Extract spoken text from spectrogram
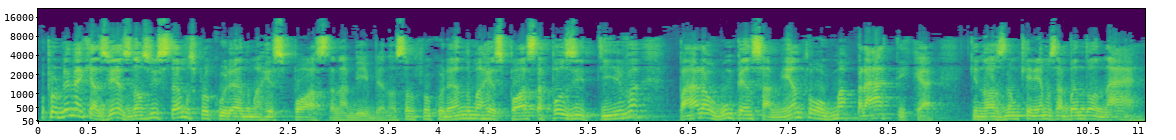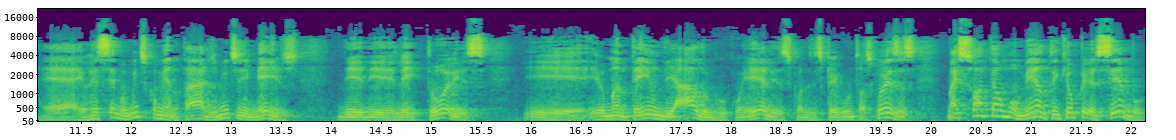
O problema é que às vezes nós não estamos procurando uma resposta na Bíblia, nós estamos procurando uma resposta positiva para algum pensamento ou alguma prática que nós não queremos abandonar. É, eu recebo muitos comentários, muitos e-mails de, de leitores e eu mantenho um diálogo com eles quando eles perguntam as coisas, mas só até o momento em que eu percebo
